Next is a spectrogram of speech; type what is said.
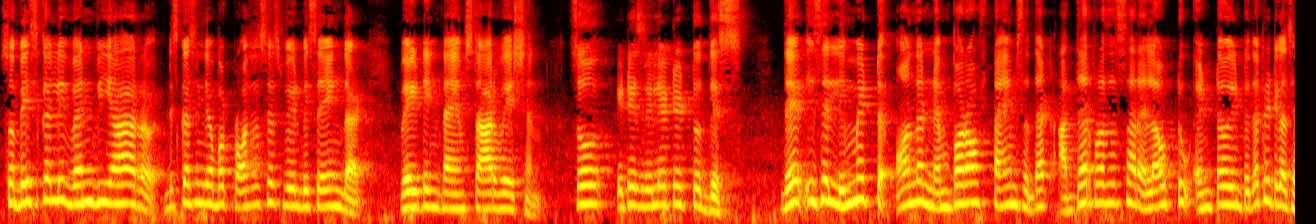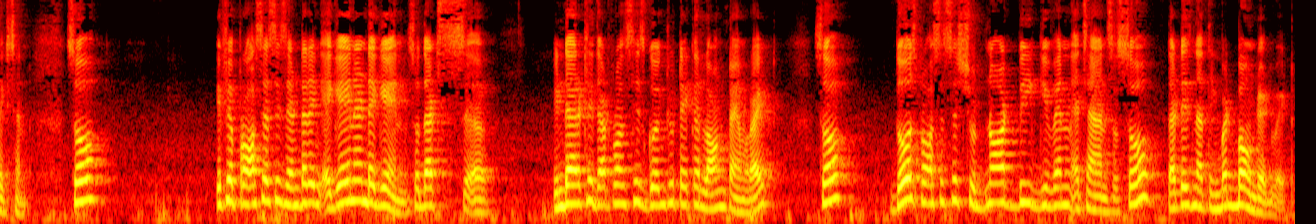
so basically when we are discussing about processes we will be saying that waiting time starvation. So it is related to this. There is a limit on the number of times that other processes are allowed to enter into the critical section. So if a process is entering again and again so that's uh, indirectly that process is going to take a long time right? So those processes should not be given a chance. So that is nothing but bounded wait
